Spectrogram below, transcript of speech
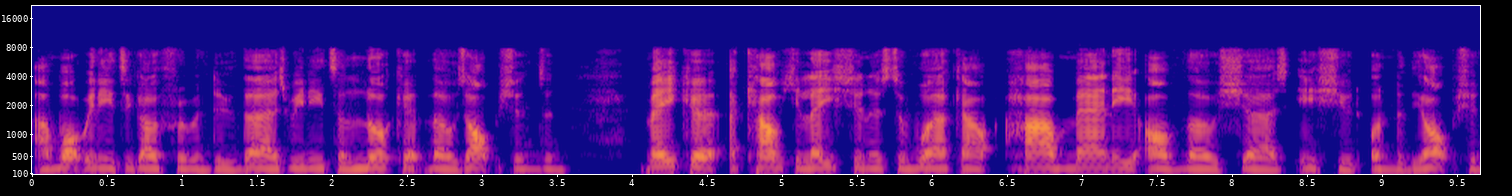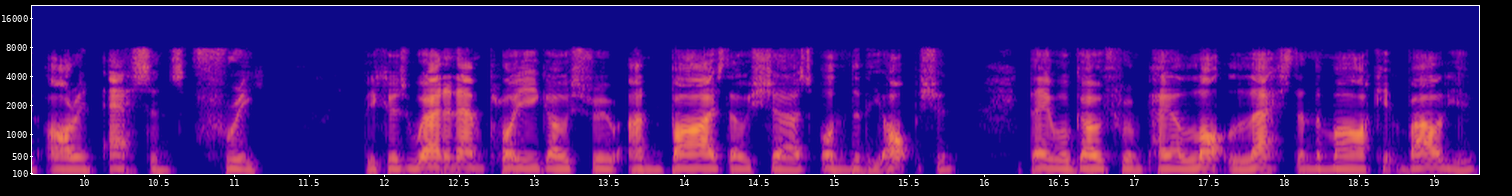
And what we need to go through and do there is we need to look at those options and make a, a, calculation as to work out how many of those shares issued under the option are in essence free. Because when an employee goes through and buys those shares under the option, they will go through and pay a lot less than the market value.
